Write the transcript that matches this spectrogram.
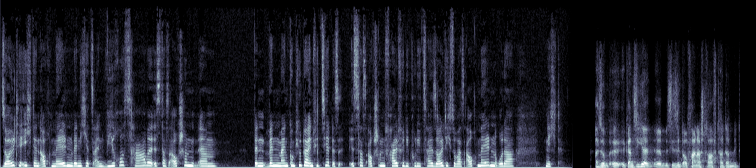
Sollte ich denn auch melden, wenn ich jetzt ein Virus habe? Ist das auch schon, ähm, wenn, wenn mein Computer infiziert ist, ist das auch schon ein Fall für die Polizei? Sollte ich sowas auch melden oder nicht? Also äh, ganz sicher, äh, Sie sind Opfer einer Straftat damit.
